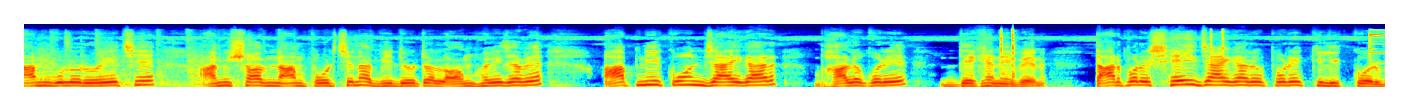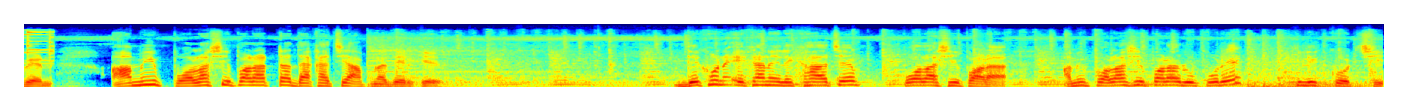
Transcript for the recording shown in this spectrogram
নামগুলো রয়েছে। আমি সব নাম পড়ছি না, ভিডিওটা লং হয়ে যাবে। আপনি কোন জায়গার ভালো করে দেখে নেবেন, তারপরে সেই জায়গার উপরে ক্লিক করবেন। আমি পলাশিপাড়ারটা দেখাচ্ছি আপনাদেরকে। দেখুন, এখানে লেখা আছে পলাশিপাড়া। আমি পলাশিপাড়ার উপরে ক্লিক করছি।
